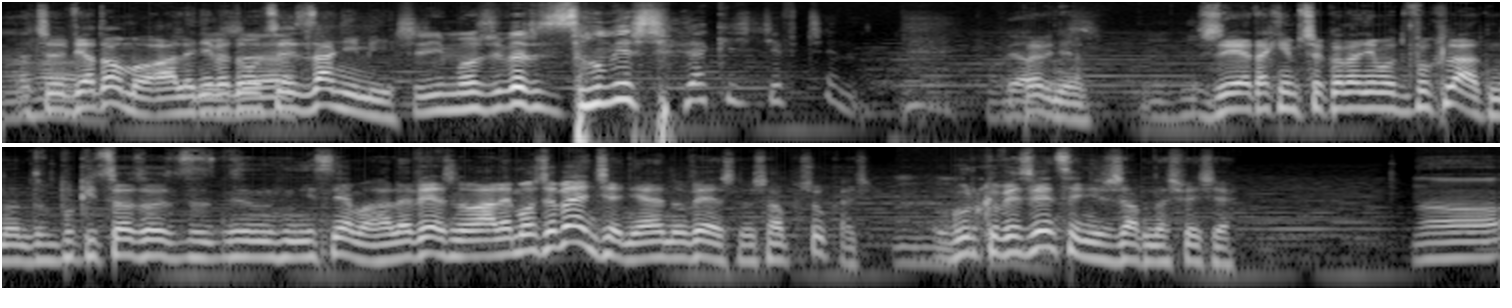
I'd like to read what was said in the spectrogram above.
Znaczy Aha. wiadomo, ale nie wiadomo że- co jest za nimi. Czyli możliwe, że są jeszcze jakieś dziewczyny. Powiadasz. Pewnie. Mhm. Żyję takim przekonaniem od dwóch lat, no póki co to, to, to nic nie ma, ale wiesz, no ale może będzie, nie? No wiesz, no trzeba poszukać. Mhm. Ogórków jest więcej niż żab na świecie. No...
